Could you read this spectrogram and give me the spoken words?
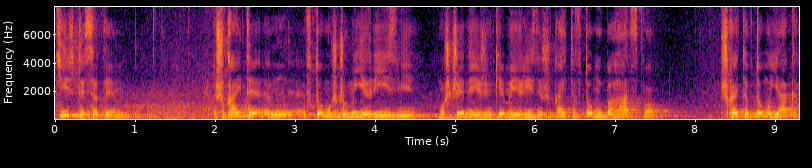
Тіштеся тим. Шукайте в тому, що ми є різні, мужчини і жінки ми є різні, шукайте в тому багатство. Шукайте в тому, як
